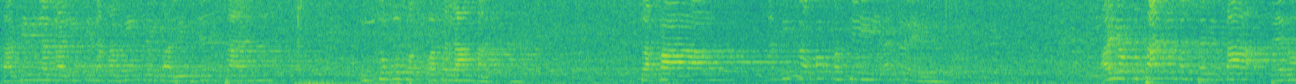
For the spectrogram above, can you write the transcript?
Sabi nila galing sila Cavite, galing Jensan. Gusto ko magpasalamat. Tsaka, nandito ako kasi, ano eh, ayaw ko sana magsalita, pero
